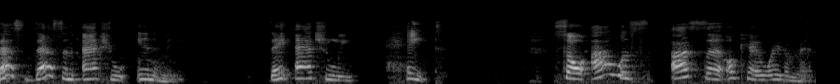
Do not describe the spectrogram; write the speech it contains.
that's that's an actual enemy. They actually hate. So I was I said, okay, wait a minute.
